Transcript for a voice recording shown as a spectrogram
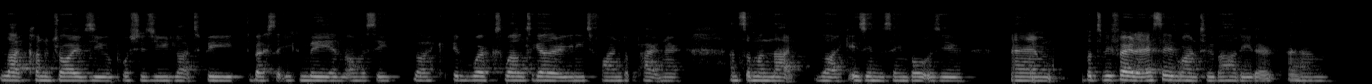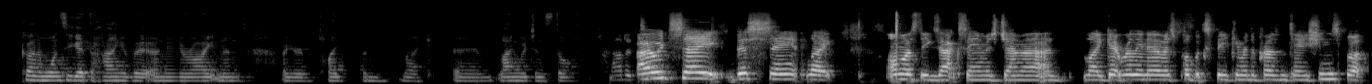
like kind of drives you and pushes you like to be the best that you can be and obviously like it works well together you need to find a partner and someone that like is in the same boat as you um but to be fair the essays weren't too bad either. Um kind of once you get the hang of it and you're writing and or you're typing like um language and stuff. I would say this same like almost the exact same as Gemma. I like get really nervous public speaking with the presentations, but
